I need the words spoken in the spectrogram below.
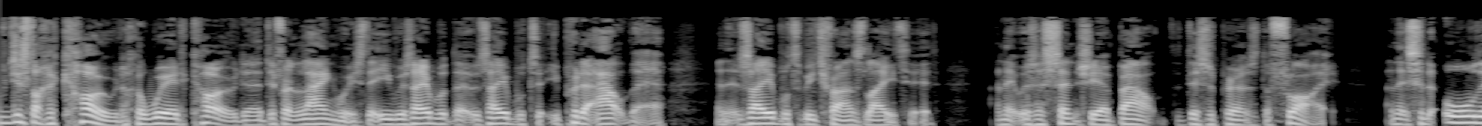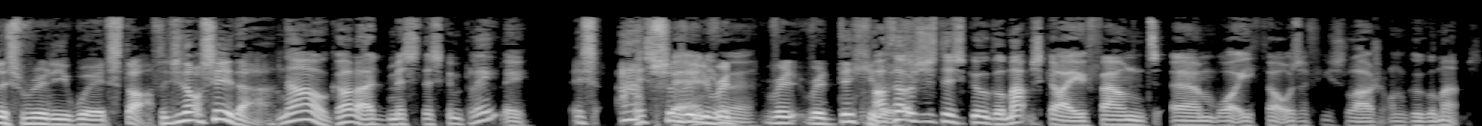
just like a code, like a weird code in a different language that he was able that was able to he put it out there and it was able to be translated, and it was essentially about the disappearance of the flight. And it said all this really weird stuff. Did you not see that? No, God, I'd missed this completely. It's absolutely anyway. ri- ridiculous. I thought it was just this Google Maps guy who found um, what he thought was a fuselage on Google Maps.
